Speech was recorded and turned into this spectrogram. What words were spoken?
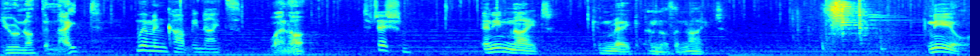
You're not the knight? Women can't be knights. Why not? Tradition. Any knight can make another knight. Kneel,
